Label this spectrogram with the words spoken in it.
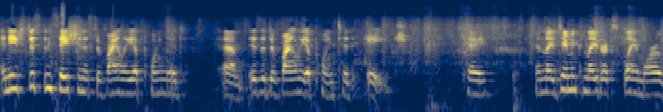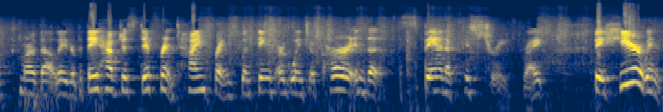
and each dispensation is divinely appointed, um, is a divinely appointed age. Okay, and like Damien can later explain more of more of that later. But they have just different time frames when things are going to occur in the span of history, right? But here, when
